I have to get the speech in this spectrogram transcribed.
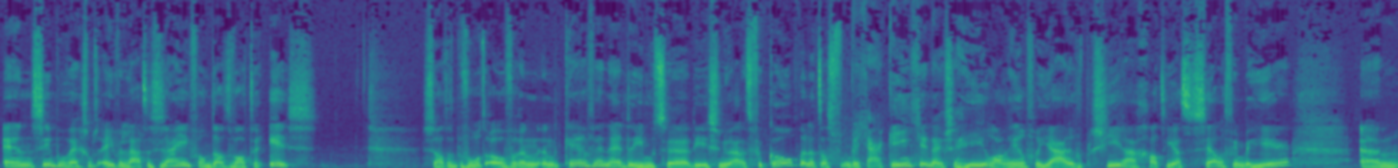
En simpelweg soms even laten zijn van dat wat er is. Ze had het bijvoorbeeld over een, een caravan. Hè, die, ze, die is ze nu aan het verkopen. Dat was een beetje haar kindje. Daar heeft ze heel lang, heel veel jaren, heel veel plezier aan gehad. Die had ze zelf in beheer. Um,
